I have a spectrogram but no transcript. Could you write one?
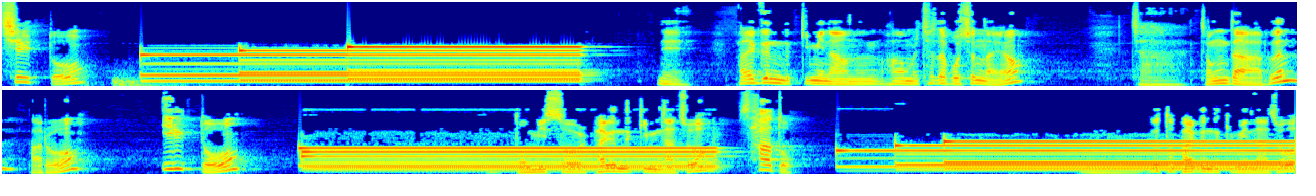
7도, 네, 밝은 느낌이 나오는 화음을 찾아보셨나요? 자, 정답은 바로 1도, 도미솔 밝은 느낌이 나죠? 4도, 음, 이것도 밝은 느낌이 나죠?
